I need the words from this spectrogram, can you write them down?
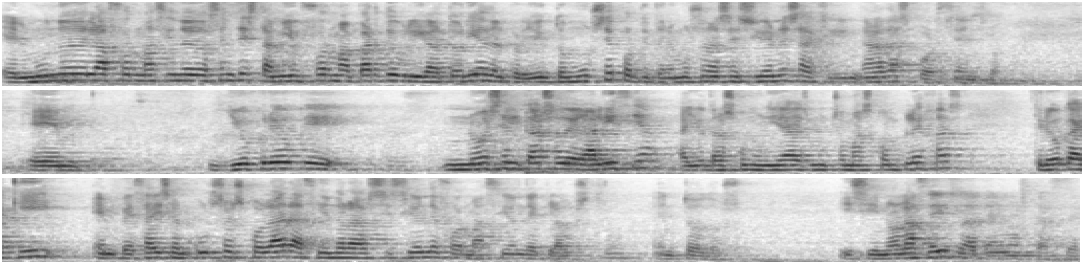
el mundo de la formación de docentes también forma parte obligatoria del proyecto MUSE porque tenemos unas sesiones asignadas por centro. Em, yo creo que no es el caso de Galicia, hay otras comunidades mucho más complejas. Creo que aquí empezáis el curso escolar haciendo la sesión de formación de claustro en todos. Y si no la hacéis, la tenemos que hacer.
